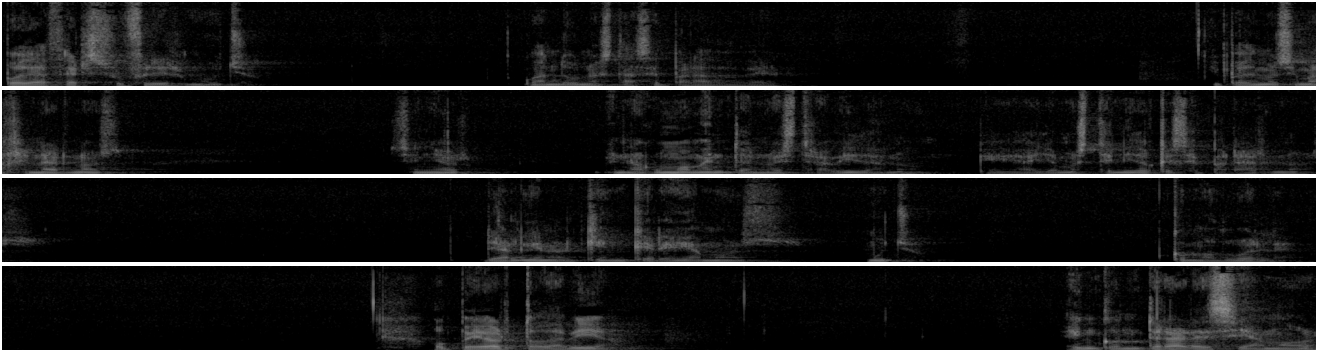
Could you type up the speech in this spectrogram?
puede hacer sufrir mucho cuando uno está separado de Él. Y podemos imaginarnos, Señor, en algún momento en nuestra vida, ¿no? Que hayamos tenido que separarnos de alguien al quien queríamos mucho, como duele. O peor todavía, encontrar ese amor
